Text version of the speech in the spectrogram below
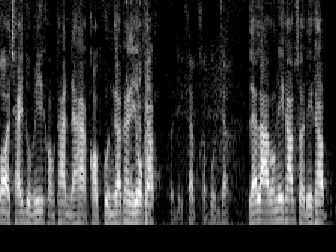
ก็ใช้ดุลพินิจของท่านนะฮะขอบคุณครับท่านนายกครับสวัสดีครับขอบคุณครับและลาตรงนี้ครับ สวัสดีครับ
